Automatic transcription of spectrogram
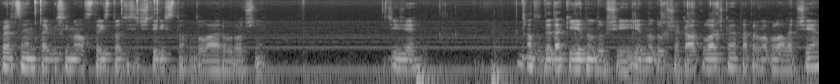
5%, tak by si mal z 300 1400 dolárov ročne. Čiže a toto je taký jednoduchší, jednoduchšia kalkulačka, tá prvá bola lepšia.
